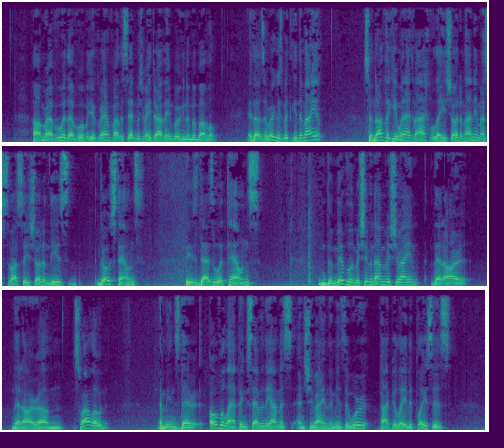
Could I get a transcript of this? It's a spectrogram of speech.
Amr Avu Avu, but your grandfather said, Mishmei Rav Ein Burgenin B'Bavel. It doesn't work. It's bitki demayim. So Nafik, he went out to Achvule, he showed him Hanim Asvasa, he showed him these ghost towns, these desolate towns, the Mivlim, B'Shivnam V'Shirayim, that are, that are, um, swallowed, that means they're overlapping 70 Amas and Shirayim. That means there were populated places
